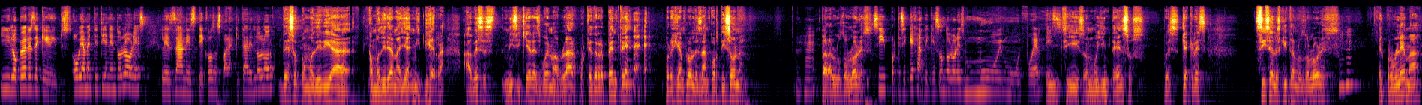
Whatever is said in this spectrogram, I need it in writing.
Y lo peor es de que pues, obviamente tienen dolores, les dan este cosas para quitar el dolor. De eso como diría, como dirían allá en mi tierra, a veces ni siquiera es bueno hablar porque de repente Por ejemplo, les dan cortisona para los dolores. Sí, porque se quejan de que son dolores muy, muy fuertes. Sí, son muy intensos. Pues, ¿qué crees? Sí se les quitan los dolores. El problema,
